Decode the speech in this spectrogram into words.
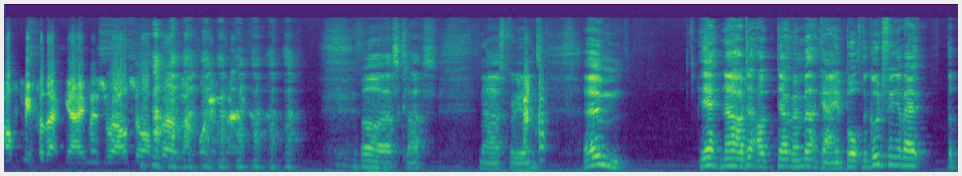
off me for that game as well, so I'll throw that one in there. oh, that's class. No, that's brilliant. Um, yeah, no, I don't, I don't remember that game. But the good thing about the,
